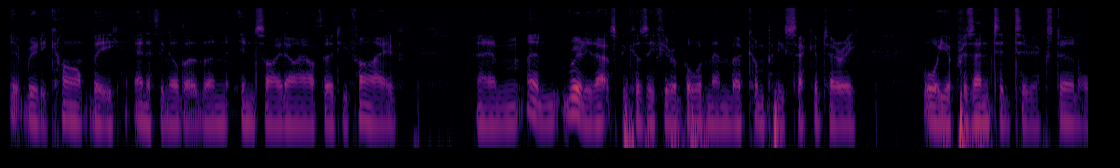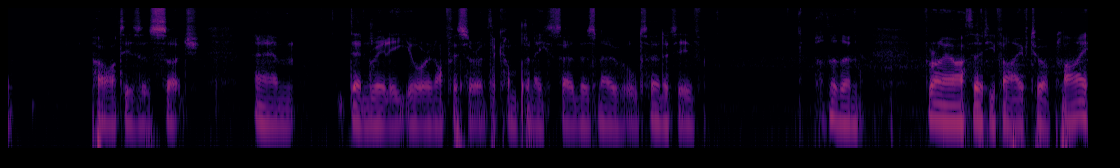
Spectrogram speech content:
it really can't be anything other than inside IR35. Um, and really, that's because if you're a board member, company secretary, or you're presented to external parties as such, um, then really you're an officer of the company, so there's no alternative other than for IR35 to apply.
